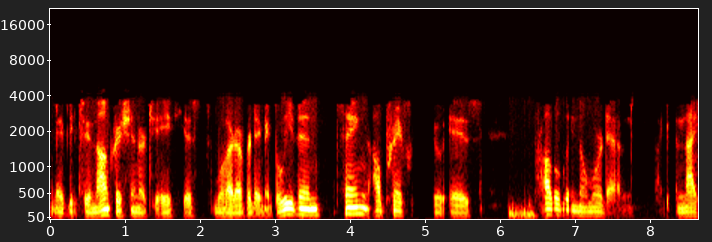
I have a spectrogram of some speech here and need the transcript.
Maybe to a non Christian or to atheists, whatever they may believe in, saying I'll pray for you is probably no more than like a nice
